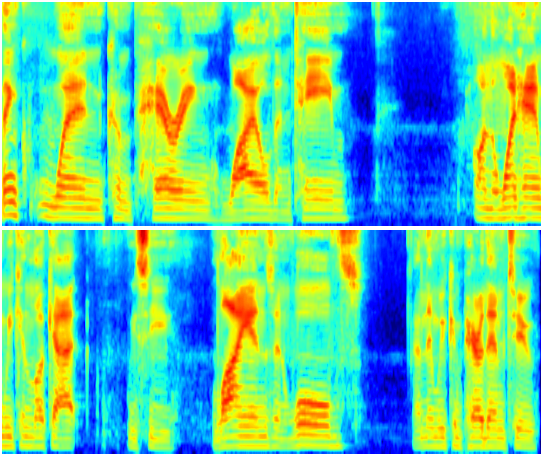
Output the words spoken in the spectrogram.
think when comparing wild and tame, on the one hand, we can look at, we see lions and wolves, and then we compare them to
